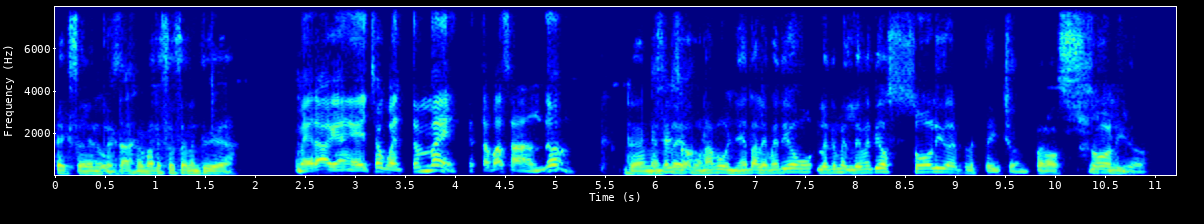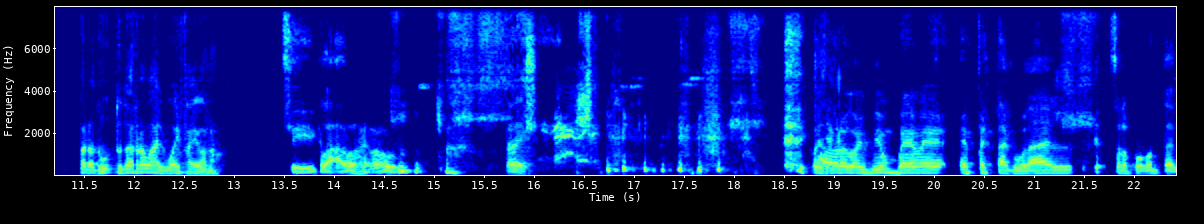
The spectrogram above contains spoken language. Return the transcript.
Excelente. Me gusta. Me parece excelente idea. Mira, ¿qué han hecho? Cuéntenme, ¿qué está pasando? Realmente Celso? una puñeta. Le he metido, le, le he metido sólido al PlayStation, pero sólido. Pero tú, tú te robas el wifi o no? sí, claro, hello. Está bien. Pues ya- Cabrón, hoy vi un bebé espectacular. Se los puedo contar.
